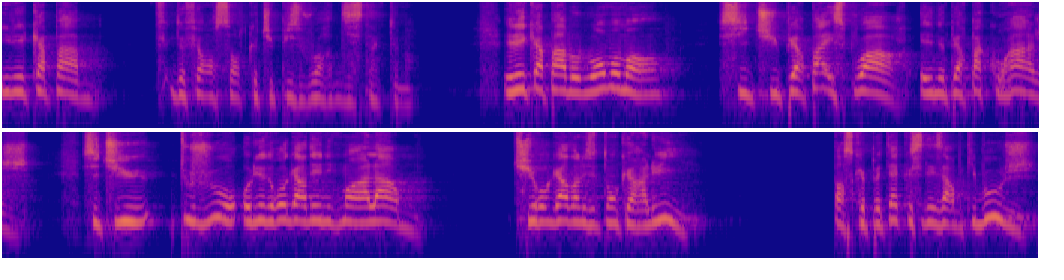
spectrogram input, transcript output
Il est capable de faire en sorte que tu puisses voir distinctement. Il est capable au bon moment, si tu perds pas espoir et ne perds pas courage, si tu, toujours, au lieu de regarder uniquement à l'arbre, tu regardes dans les yeux de ton cœur à lui, parce que peut-être que c'est des arbres qui bougent,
